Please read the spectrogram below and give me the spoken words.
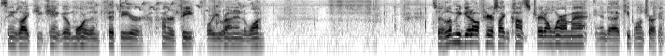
Seems like you can't go more than 50 or 100 feet before you run into one. So let me get off here so I can concentrate on where I'm at and uh, keep on trucking.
